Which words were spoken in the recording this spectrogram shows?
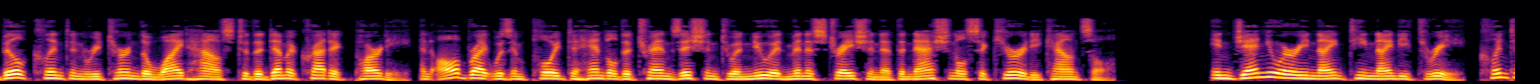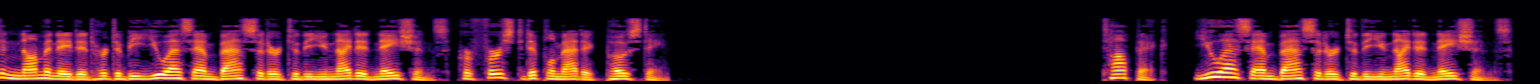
Bill Clinton returned the White House to the Democratic Party, and Albright was employed to handle the transition to a new administration at the National Security Council. In January 1993, Clinton nominated her to be U.S. Ambassador to the United Nations, her first diplomatic posting. U.S. Ambassador to the United Nations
